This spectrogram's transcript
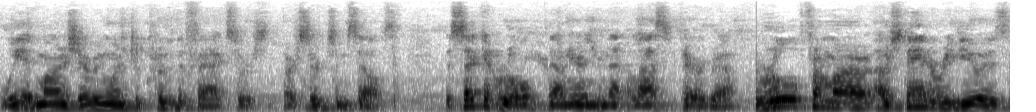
We admonish everyone to prove the facts or, or search themselves. The second rule, down here in that last paragraph, the rule from our, our standard review is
